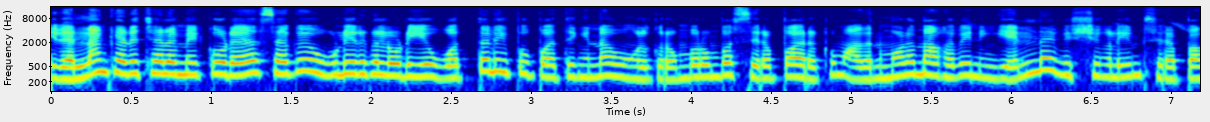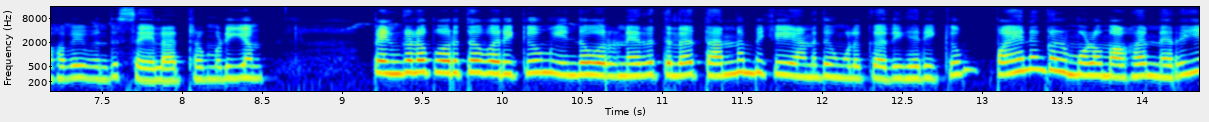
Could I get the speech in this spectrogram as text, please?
இதெல்லாம் கிடைச்சாலுமே கூட சக ஊழியர்களுடைய ஒத்துழைப்பு பார்த்திங்கன்னா உங்களுக்கு ரொம்ப ரொம்ப சிறப்பாக இருக்கும். அதன் மூலமாகவே நீங்கள் எல்லா விஷயங்களையும் சிறப்பாகவே வந்து செயலாற்ற முடியும். பெண்களை பொறுத்த வரைக்கும் இந்த ஒரு நேரத்தில் தன்னம்பிக்கையானது உங்களுக்கு அதிகரிக்கும். பயணங்கள் மூலமாக நிறைய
